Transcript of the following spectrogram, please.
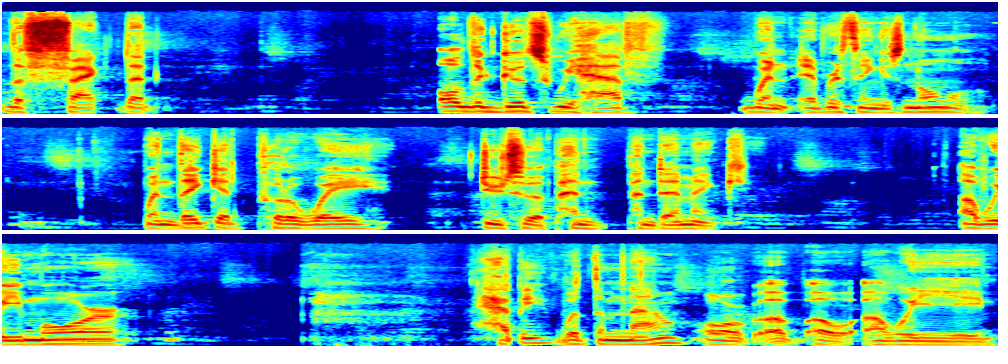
the fact that all the goods we have when everything is normal, when they get put away due to a pan- pandemic, are we more happy with them now, or, or, or are we?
